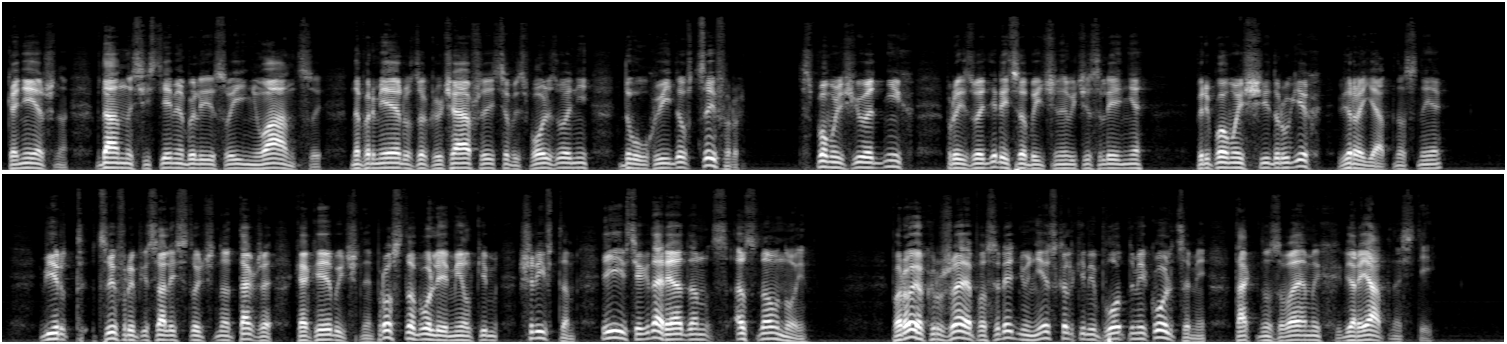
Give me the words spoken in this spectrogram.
Конечно, в данной системе были свои нюансы, например, заключавшиеся в использовании двух видов цифр. С помощью одних производились обычные вычисления, при помощи других — вероятностные — Вирт цифры писались точно так же, как и обычно, просто более мелким шрифтом и всегда рядом с основной, порой окружая последнюю несколькими плотными кольцами так называемых вероятностей.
